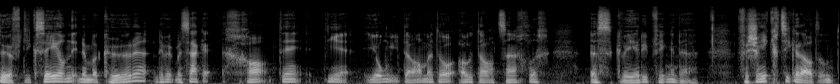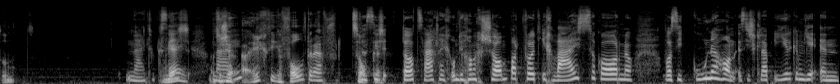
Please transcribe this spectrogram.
dürfte ich sehen und nicht nur hören, dann würde man sagen, kann die, junge Dame hier auch tatsächlich ein Gewehr in die Finger nehmen? Verschreckt sie gerade und, und Nein, du siehst, nein. Also das ist ein richtiger Volltreffer. Zocken. Das ist tatsächlich. Und ich habe mich schon gefreut. Ich weiß sogar noch, was ich gewonnen habe. Es ist, glaube ich, irgendwie ein,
